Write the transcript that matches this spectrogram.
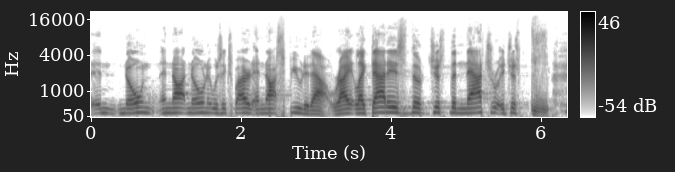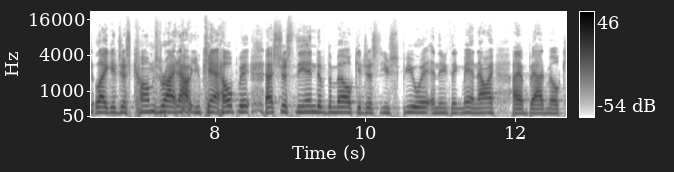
and known and not known it was expired and not spewed it out, right? Like that is the just the natural, it just like it just comes right out. You can't help it. That's just the end of the milk. It just you spew it and then you think, man, now I, I have bad milk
